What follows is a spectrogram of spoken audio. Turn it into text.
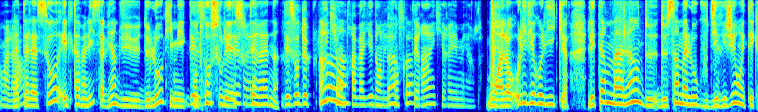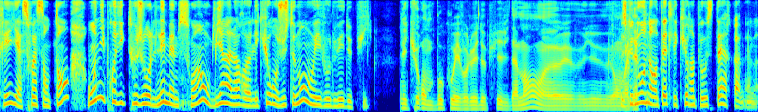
la thalasso, et le thermalisme, ça vient du, de l'eau qu'on trouve sous les souterraines. Des eaux de pluie qui ont ah, travaillé dans les fonds souterrains et qui réémergent. Bon, alors Olivier Rolic, les termes malins de, de Saint-Malo que vous dirigez ont été créés il y a 60 ans. On y prodigue toujours les mêmes soins, ou bien alors les cures ont justement ont évolué depuis? Les cures ont beaucoup évolué depuis, évidemment. Euh, Parce que nous, on a en tête les cures un peu austères, quand même.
